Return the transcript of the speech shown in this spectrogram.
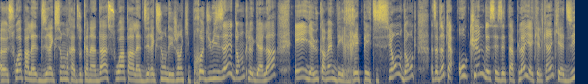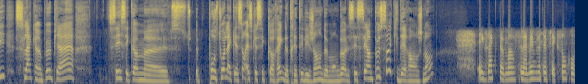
euh, soit par la direction de Radio Canada, soit par la direction des gens qui produisaient donc le gala et il y a eu quand même des répétitions. Donc ça veut dire qu'à aucune de ces étapes-là, il y a quelqu'un qui a dit slack un peu, Pierre. C'est, c'est comme euh, pose-toi la question est-ce que c'est correct de traiter les gens de mongols? C'est, c'est un peu ça qui dérange, non? Exactement. C'est la même réflexion qu'on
